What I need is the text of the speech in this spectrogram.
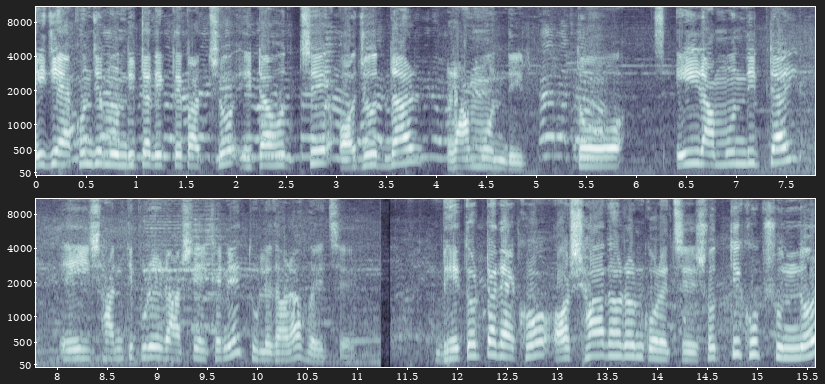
এই যে এখন যে মন্দিরটা দেখতে পাচ্ছ, এটা হচ্ছে অযোধ্যার রাম মন্দির। তো এই রাম মন্দিরটাই এই শান্তিপুরের রাসে এখানে তুলে ধরা হয়েছে। ভেতরটা দেখো অসাধারণ করেছে, সত্যি খুব সুন্দর।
